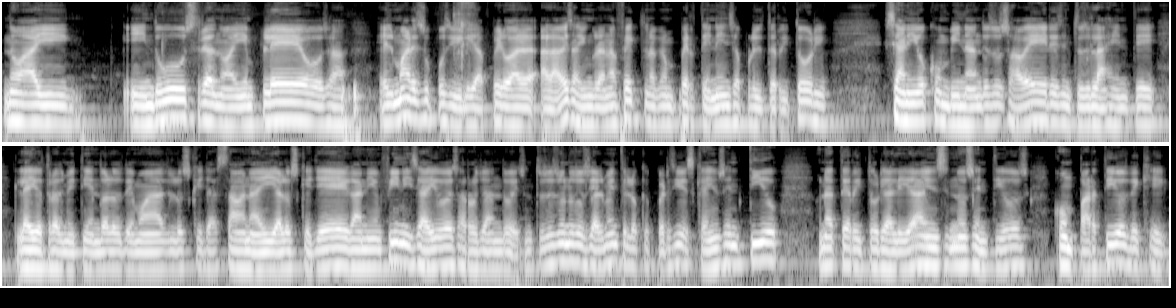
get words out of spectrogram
No hay industrias, no hay empleo, o sea, el mar es su posibilidad, pero a, la vez hay un gran afecto, una gran pertenencia por el territorio. Se han ido combinando esos saberes, entonces la gente le ha ido transmitiendo a los demás, los que ya estaban ahí, a los que llegan, y en fin, y se ha ido desarrollando eso. Entonces uno socialmente lo que percibe es que hay un sentido, una territorialidad, hay unos sentidos compartidos de, que,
